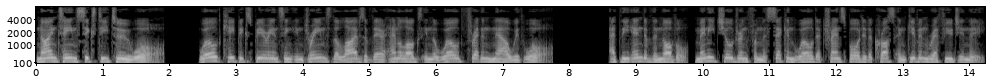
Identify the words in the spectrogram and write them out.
1962 war world keep experiencing in dreams the lives of their analogues in the world threatened now with war. At the end of the novel, many children from the Second World are transported across and given refuge in the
